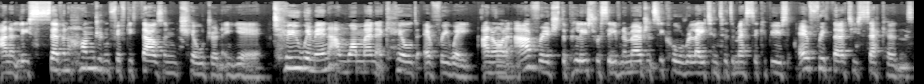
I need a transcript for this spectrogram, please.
and at least 750,000 children a year. Two women and one man are killed every week. And on average, the police receive an emergency call relating to domestic abuse every 30 seconds.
